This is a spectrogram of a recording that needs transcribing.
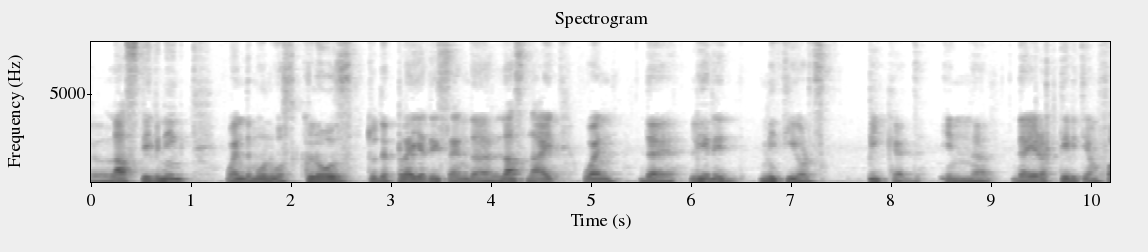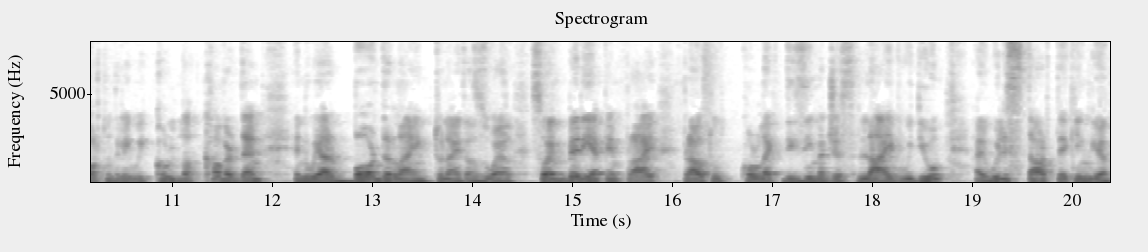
last evening when the moon was close to the Pleiades and uh, last night when the Lyrid meteors peaked in uh, their activity. Unfortunately, we could not cover them and we are borderline tonight as well. So I'm very happy and proud, proud to collect these images live with you. I will start taking uh,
